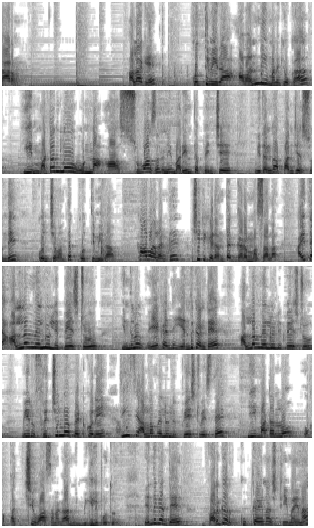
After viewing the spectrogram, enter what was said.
కారం. అలాగే కొత్తిమీర అవన్నీ మనకి ఒక ఈ మటన్లో ఉన్న ఆ సువాసనని మరింత పెంచే విధంగా పనిచేస్తుంది. కొంచెం అంత కొత్తిమీర కావాలంటే చిటికెడంత గరం మసాలా. అయితే అల్లం వెల్లుల్లి పేస్టు ఇందులో వేయకండి. ఎందుకంటే అల్లం వెల్లుల్లి పేస్టు మీరు ఫ్రిడ్జ్లో పెట్టుకొని తీసి అల్లం వెల్లుల్లి పేస్ట్ వేస్తే ఈ మటన్లో ఒక పచ్చి వాసనగా మిగిలిపోతుంది. ఎందుకంటే బర్గర్ కుక్ అయినా స్టీమ్ అయినా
